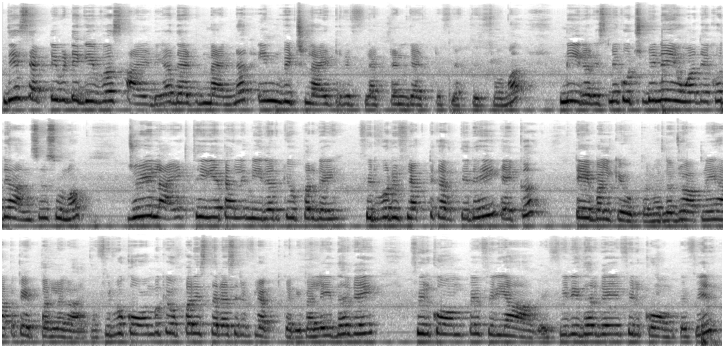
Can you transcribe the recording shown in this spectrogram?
this activity gives us idea that manner in which light reflect and get reflected from a mirror. इसमें कुछ भी नहीं हुआ, देखो ध्यान से सुनो। जो ये लाइट थी, ये पहले मिरर के ऊपर गई, फिर वो रिफ्लेक्ट करती रही एक टेबल के ऊपर मतलब जो आपने यहाँ पे पेपर लगाया था। फिर वो कॉम्ब के ऊपर इस तरह से रिफ्लेक्ट करी। पहले इधर गई, फिर कॉम्ब पे, फिर यहाँ आ गई। फिर इधर गई, फिर कॉम्ब पे, फिर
